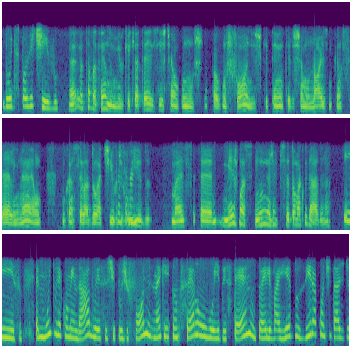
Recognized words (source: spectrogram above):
do dispositivo. É, eu estava vendo, Milke, que até existem alguns, alguns fones que têm o que eles chamam noise cancelling, né? Um, um cancelador ativo de ruído, mas é, mesmo assim a gente precisa tomar cuidado, né? Isso. É muito recomendado esses tipos de fones, né, que cancelam o ruído externo, então ele vai reduzir a quantidade de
